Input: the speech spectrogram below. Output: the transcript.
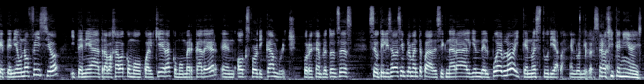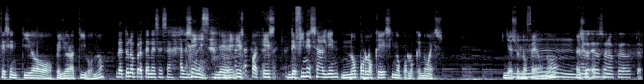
que tenía un oficio y tenía, trabajaba como cualquiera, como mercader en Oxford y Cambridge, por ejemplo. Entonces se utilizaba simplemente para designar a alguien del pueblo y que no estudiaba en la universidad. Pero sí tenía este sentido peyorativo, ¿no? De tú no perteneces a, a la Sí, nobleza. de- es, defines a alguien no por lo que es, sino por lo que no es. Y eso es lo feo, ¿no? Mm, Eso suena feo, doctor.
